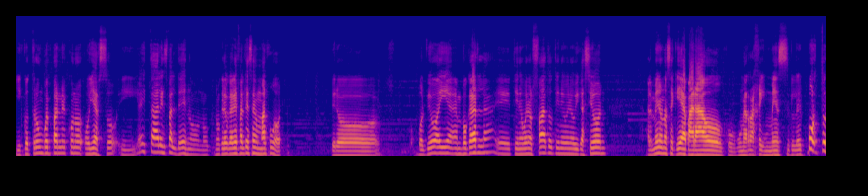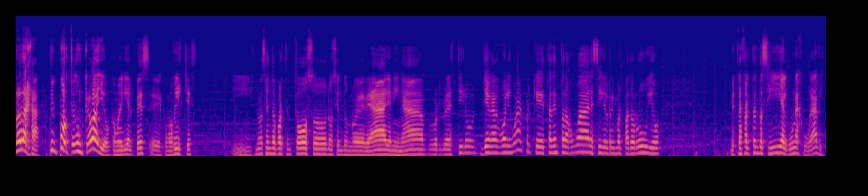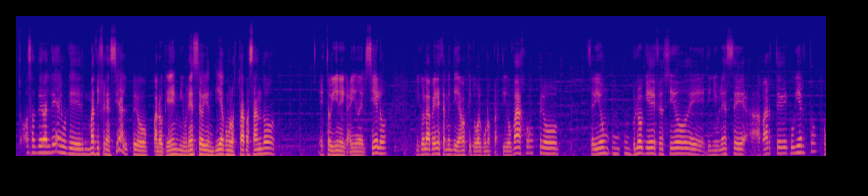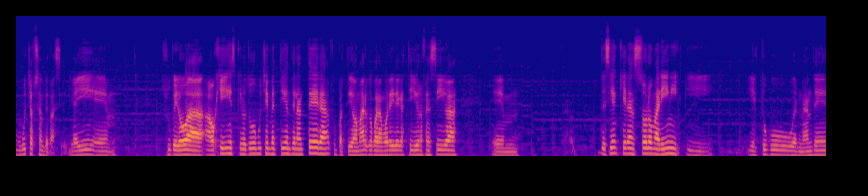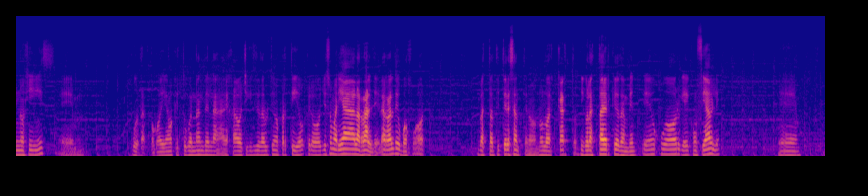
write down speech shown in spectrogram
Y encontró un buen partner con Oyarzo y ahí está Alex Valdés, no, no, no creo que Alex Valdés sea un mal jugador, pero volvió ahí a invocarla, eh, tiene buen olfato, tiene buena ubicación, al menos no se queda parado con una raja inmensa, el porte una raja, del porte de un caballo, como diría el pez, eh, como Vilches, y no siendo portentoso, no siendo un 9 de área ni nada por el estilo, llega al gol igual porque está atento a la jugada, le sigue el ritmo al pato rubio. Me está faltando así algunas jugadas vistosas de Valdés, algo que es más diferencial, pero para lo que es Ñublense hoy en día, como lo está pasando, esto viene caído del cielo. Nicolás Pérez también digamos que tuvo algunos partidos bajos, pero se vio un, bloque defensivo de, de Ñublense aparte de cubierto, con mucha opción de pase. Y ahí eh, superó a, a O'Higgins, que no tuvo mucha inventiva en delantera. Fue un partido amargo para Moreira Castillo en ofensiva. Em, decían que eran solo Marín y el Tucu Hernández en O'Higgins. Em, puta, tampoco digamos que el Tuco Hernández la ha dejado chiquitito el último partido, pero yo sumaría a Larralde. Larralde es un buen jugador. Bastante interesante, no, no lo descarto. Nicolás Taller creo también es un jugador que es confiable. Eh,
